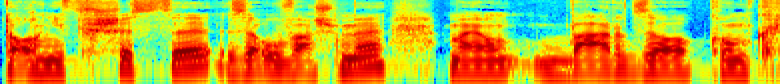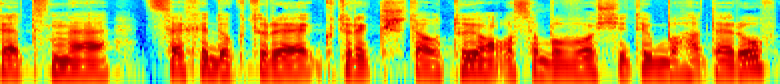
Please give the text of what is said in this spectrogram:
to oni wszyscy, zauważmy, mają bardzo konkretne cechy, do które, które kształtują osobowości tych bohaterów,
